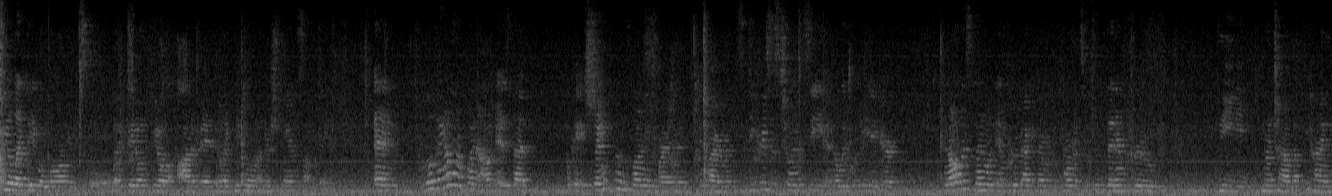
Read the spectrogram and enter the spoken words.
feel like they belong in school, like they don't feel out of it, like they don't understand something. And the thing I want to point out is that, okay, strengthens learning environment, environments, decreases truancy and delinquent behavior, and all this then would improve academic performance, which would then improve the No Child Left Behind,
